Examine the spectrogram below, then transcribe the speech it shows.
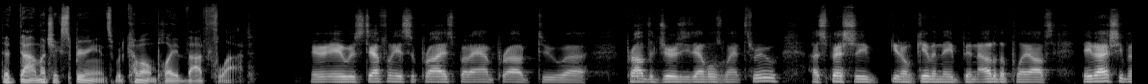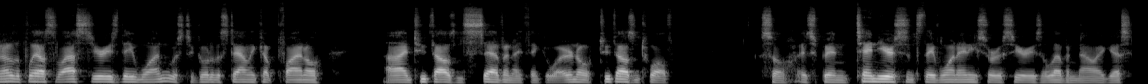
that that much experience would come out and play that flat. It, was definitely a surprise, but I am proud to uh, proud the Jersey Devils went through, especially you know given they've been out of the playoffs. They've actually been out of the playoffs. The last series they won was to go to the Stanley Cup final uh, in 2007, I think it was, or no, 2012. So it's been 10 years since they've won any sort of series, 11 now, I guess.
